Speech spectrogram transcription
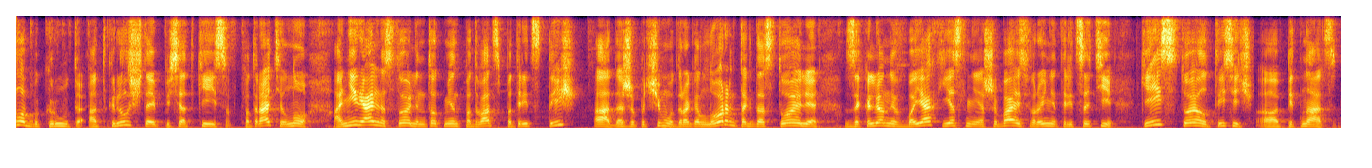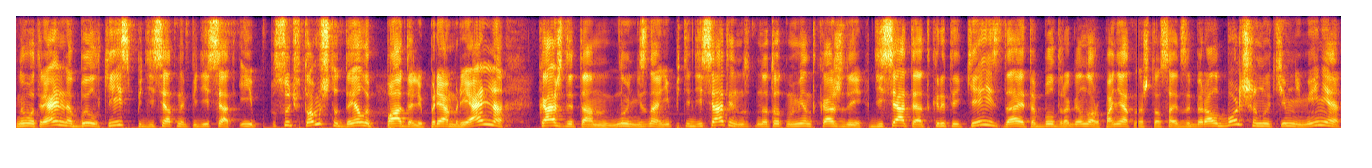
было бы круто. Открыл, считай, 50 кейсов, потратил, но они реально стоили на тот момент по 20-30 по тысяч. А, даже почему? Драгон Лорен тогда стоили, закаленные в боях, если не ошибаюсь, в районе 30. Кейс стоил 1015. Э, ну вот реально был кейс 50 на 50. И суть в том, что дейлы падали прям реально каждый там, ну, не знаю, не 50-й, но на тот момент каждый 10 открытый кейс, да, это был Драгонор. Понятно, что сайт забирал больше, но тем не менее,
